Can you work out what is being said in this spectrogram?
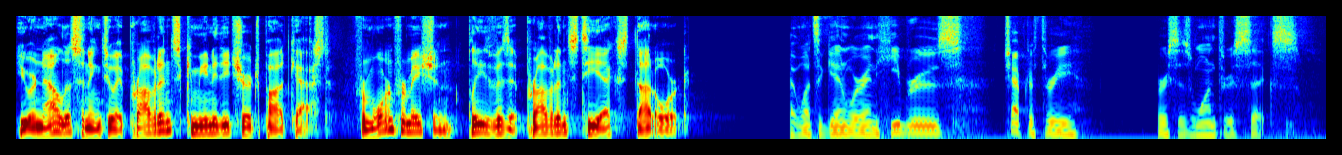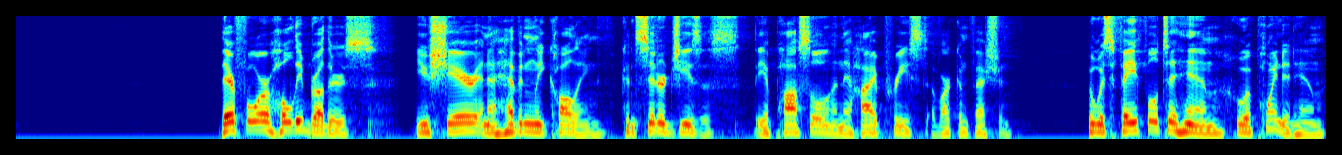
You are now listening to a Providence Community Church podcast. For more information, please visit providencetx.org. Once again, we're in Hebrews chapter 3, verses 1 through 6. Therefore, holy brothers, you share in a heavenly calling. Consider Jesus, the apostle and the high priest of our confession, who was faithful to him who appointed him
